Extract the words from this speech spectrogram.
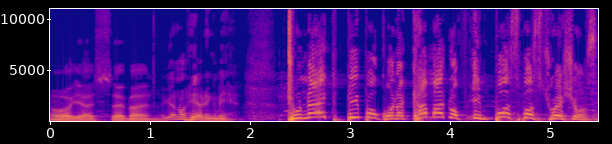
Oh, yes. Amen. You're not hearing me. Tonight, people going to come out of impossible situations.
